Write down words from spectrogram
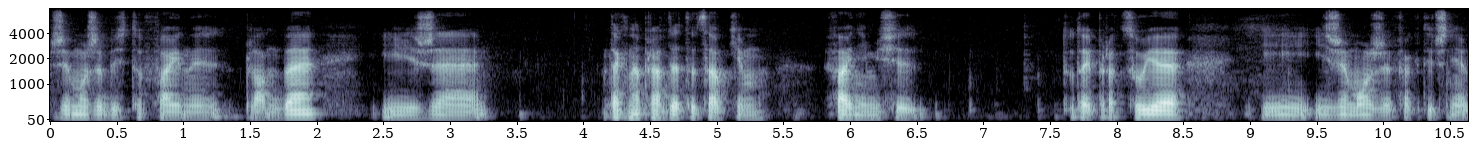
że może być to fajny plan B i że tak naprawdę to całkiem fajnie mi się tutaj pracuję i, i że może faktycznie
